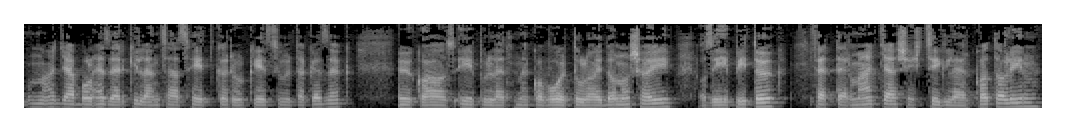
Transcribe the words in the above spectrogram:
Nagyjából 1907 körül készültek ezek. Ők az épületnek a volt tulajdonosai, az építők, Fetter Mátyás és Cigler Katalin.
